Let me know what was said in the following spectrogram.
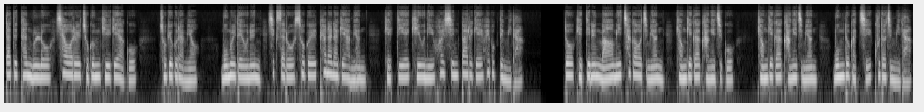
따뜻한 물로 샤워를 조금 길게 하고 족욕을 하며 몸을 데우는 식사로 속을 편안하게 하면 개띠의 기운이 훨씬 빠르게 회복됩니다. 또 개띠는 마음이 차가워지면 경계가 강해지고 경계가 강해지면 몸도 같이 굳어집니다.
